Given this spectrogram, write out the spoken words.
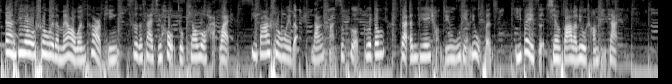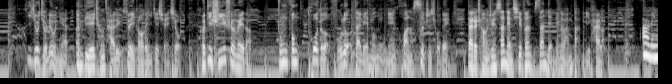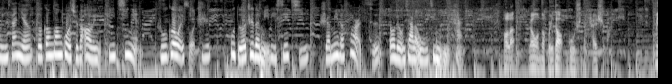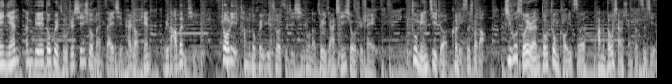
但第六顺位的梅尔文特尔平四个赛季后就飘落海外。第八顺位的兰卡斯特戈登在 NBA 场均五点六分，一辈子先发了六场比赛。一九九六年 NBA 成才率最高的一届选秀，可第十一顺位的中锋托德·福勒在联盟五年换了四支球队，带着场均三点七分、三点零个篮板离开了。二零零三年和刚刚过去的二零一七年，如各位所知，不得志的米利西奇、神秘的富尔茨都留下了无尽遗憾。好了，让我们回到故事的开始吧。每年 NBA 都会组织新秀们在一起拍照片，回答问题。照例，他们都会预测自己心中的最佳新秀是谁。著名记者克里斯说道：“几乎所有人都众口一词，他们都想选择自己。”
